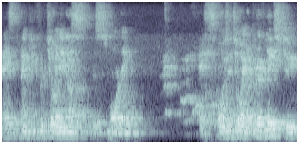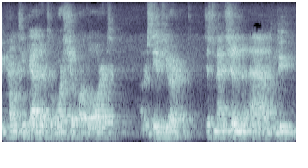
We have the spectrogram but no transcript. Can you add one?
Guys, thank you for joining us this morning. It's always a joy and a privilege to come together to worship our Lord and our Saviour. Just to mention, um, do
